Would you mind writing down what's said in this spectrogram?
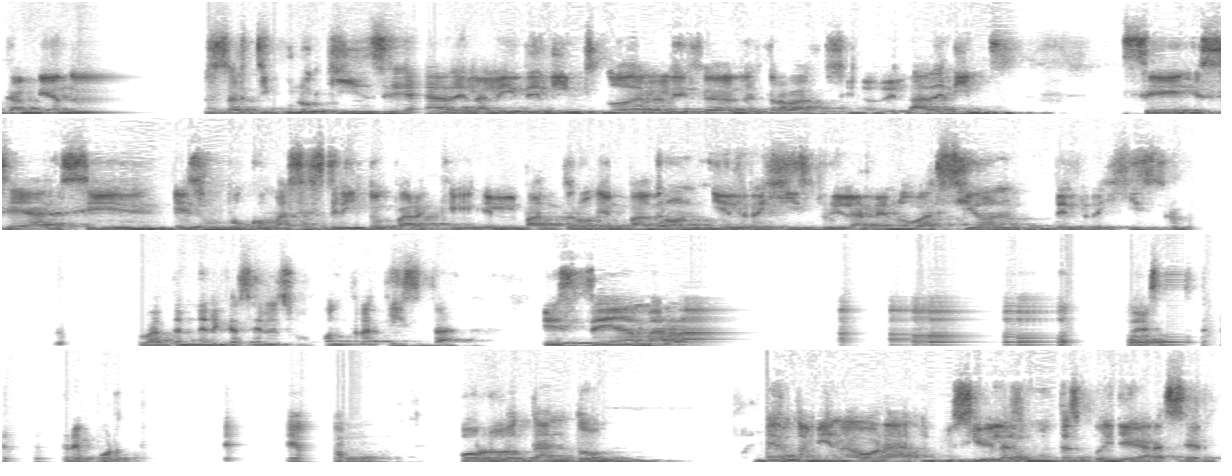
cambiando este artículo 15A de la ley del IMSS, no de la ley federal del trabajo, sino de la del IMSS, se, se, es un poco más estricto para que el, patrón, el padrón y el registro y la renovación del registro que va a tener que hacer el subcontratista esté amarrado a este reporte. Por lo tanto, también ahora, inclusive las multas pueden llegar a ser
